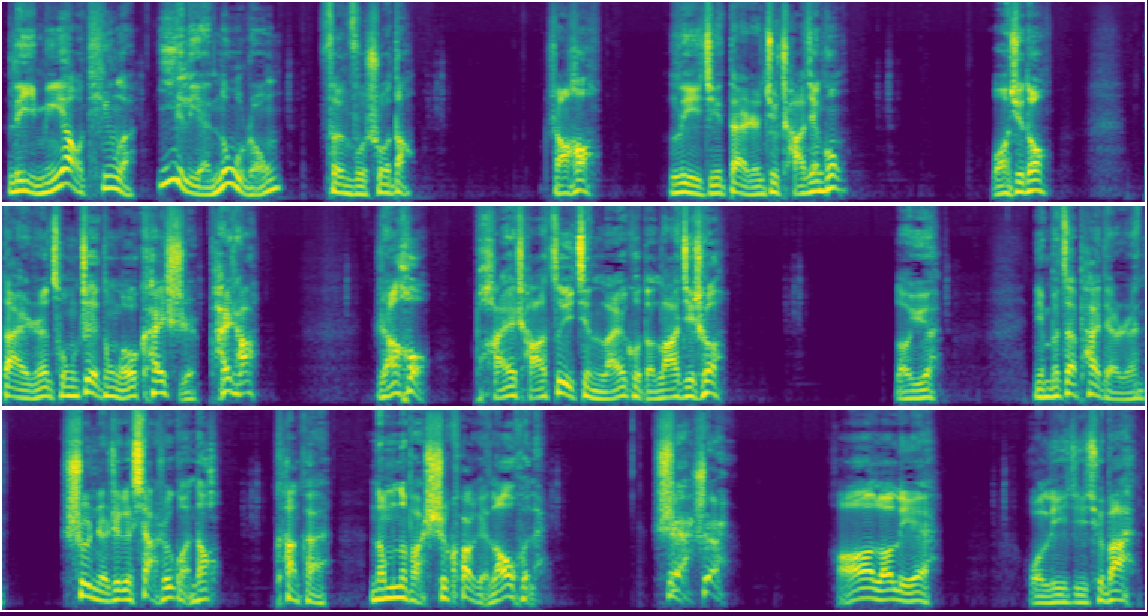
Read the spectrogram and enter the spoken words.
李明耀听了一脸怒容，吩咐说道：“张浩，立即带人去查监控。王旭东，带人从这栋楼开始排查，然后排查最近来过的垃圾车。老于，你们再派点人，顺着这个下水管道。”看看能不能把尸块给捞回来。是是，好，老李，我立即去办。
